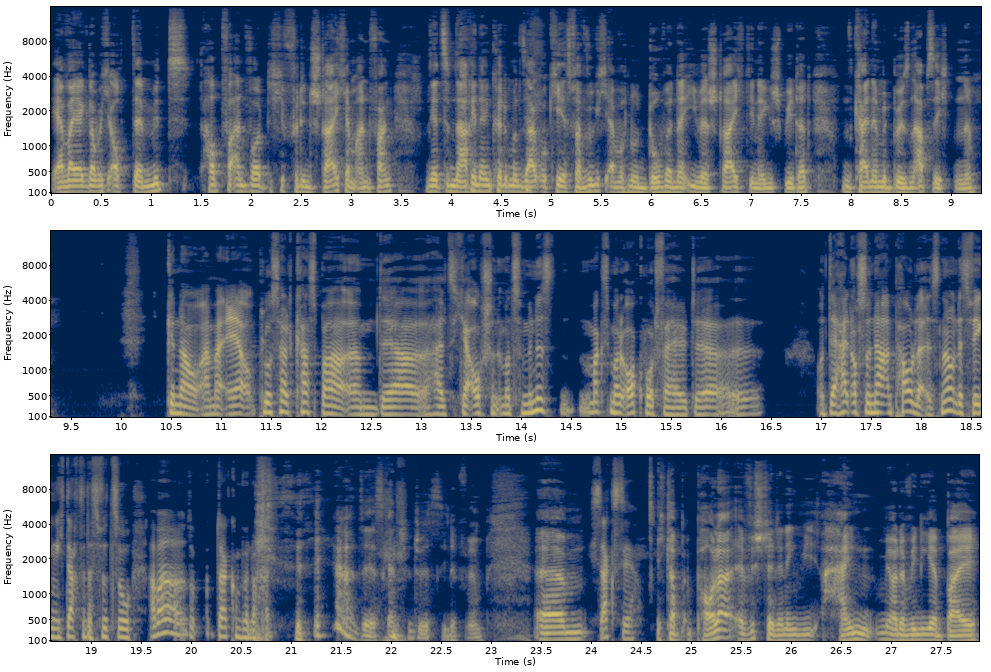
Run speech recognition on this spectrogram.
er war ja glaube ich auch der mit Hauptverantwortliche für den Streich am Anfang. Und jetzt im Nachhinein könnte man sagen, okay, es war wirklich einfach nur ein doofer naiver Streich, den er gespielt hat und keiner mit bösen Absichten, ne? Genau, einmal er plus halt Kaspar, ähm, der halt sich ja auch schon immer zumindest maximal awkward verhält, der äh, und der halt auch so nah an Paula ist, ne? Und deswegen, ich dachte, das wird so, aber so, da kommen wir noch hin. ja, der ist ganz schön twisty, der Film. Ähm, ich sag's dir. Ich glaube, Paula erwischt ja dann irgendwie Hein mehr oder weniger bei,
